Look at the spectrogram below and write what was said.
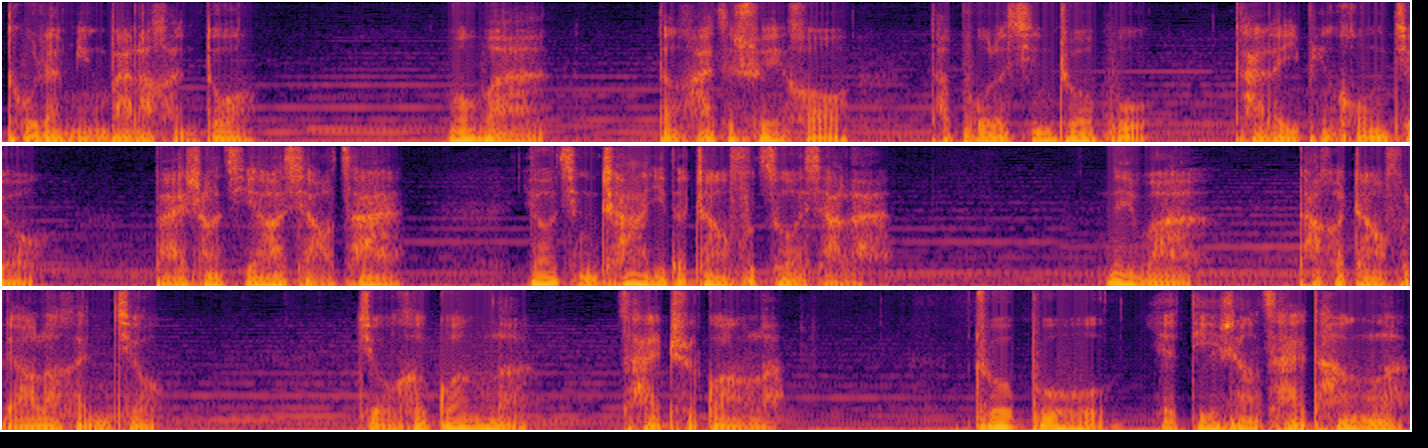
突然明白了很多。某晚，等孩子睡后，她铺了新桌布，开了一瓶红酒，摆上几样小菜，邀请诧异的丈夫坐下来。那晚，她和丈夫聊了很久，酒喝光了，菜吃光了，桌布也递上菜汤了。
